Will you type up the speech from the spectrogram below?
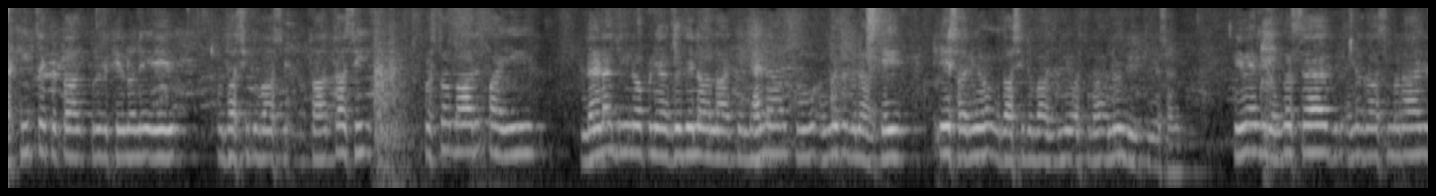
ਅਖੀਰ ਤੇ ਕਰਤਾਰਪੁਰ ਵਿਖੇ ਉਹਨਾਂ ਨੇ ਇਹ ਉਦਾਸੀ ਲਿਬਾਸ ਉਤਾਰਤਾ ਸੀ। ਉਸ ਤੋਂ ਬਾਅਦ ਭਾਈ ਲਹਿਣਾ ਜੀ ਨੂੰ ਆਪਣੀ ਅੱਗ ਦੇ ਨਾਲ ਲਾ ਕੇ ਲਹਿਣਾ ਤੋਂ ਅੰਗਤ ਬਣਾ ਕੇ ਇਹ ਸਾਰੀਆਂ ਉਦਾਸੀ ਰਿਵਾਜ ਦੀਆਂ ਵਸਤਰਾਂ ਉਹਨਾਂ ਨੂੰ ਦਿੱਤੀਆਂ ਸਨ। ਇਵੇਂ ਗੁਰੂ ਅੰਗਦ ਸਾਹਿਬ, ਗੁਰੂ ਅਮਰਦਾਸ ਮਹਾਰਾਜ,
